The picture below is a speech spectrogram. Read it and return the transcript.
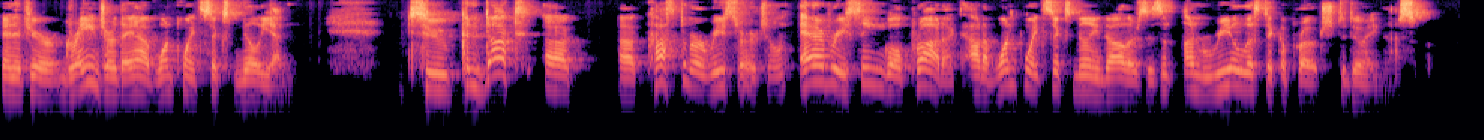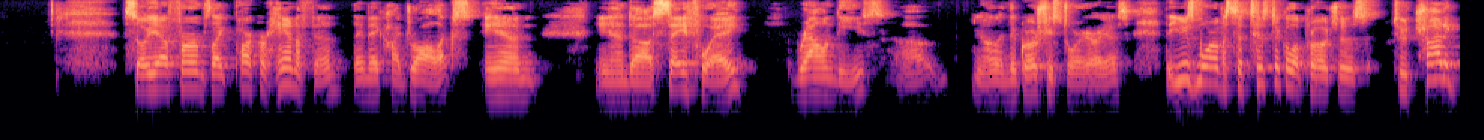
And if you're Grainger, they have 1.6 million. To conduct a, a customer research on every single product out of $1.6 million is an unrealistic approach to doing this. So you have firms like Parker Hannifin, they make hydraulics, and and uh, Safeway, Roundy's, uh, you know, in the grocery store areas, that use more of a statistical approaches to try to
